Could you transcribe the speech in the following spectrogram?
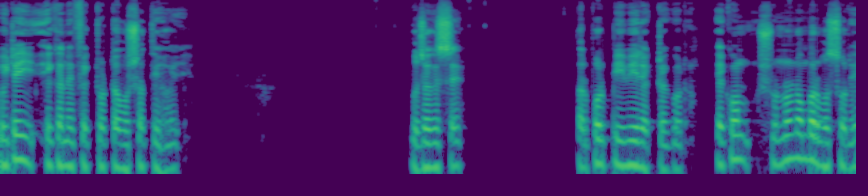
ওইটাই এখানে ফ্যাক্টরটা বসাতে হয়। বোঝা গেছে? তারপর পিবির একটা কর। এখন শূন্য নম্বর বছরে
